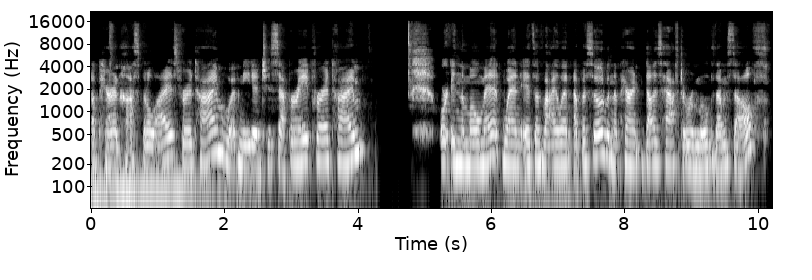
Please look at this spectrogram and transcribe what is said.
a parent hospitalized for a time, who have needed to separate for a time, or in the moment when it's a violent episode, when the parent does have to remove themselves.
